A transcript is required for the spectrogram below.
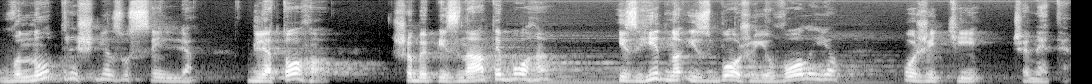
внутрішнє зусилля для того, щоб пізнати Бога і згідно із Божою волею у житті чинити.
